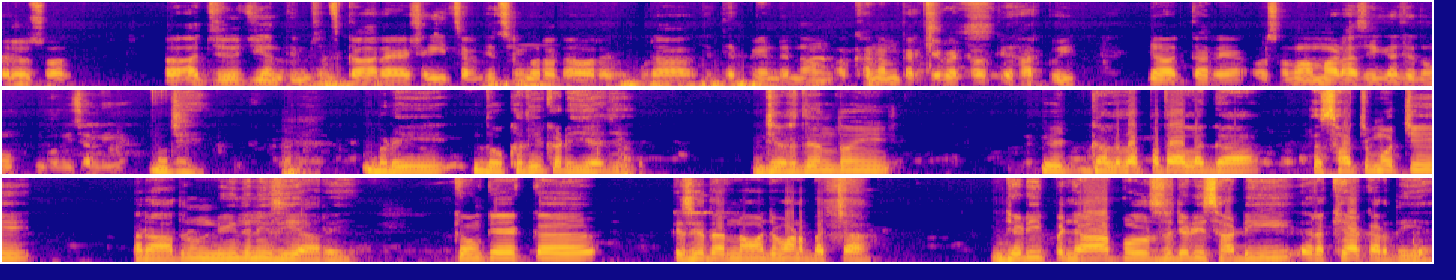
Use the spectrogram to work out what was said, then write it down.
ਕਰੋ ਸਵਾਲ। ਅੱਜ ਜੀ ਅੰਤਿਮ ਸੰਸਕਾਰ ਹੈ ਸ਼ਹੀਦ ਸਰਜੀਤ ਸਿੰਘ ਹੋਰਾਂ ਦਾ ਔਰ ਪੂਰਾ ਜਿੱਥੇ ਪਿੰਡ ਨਾਮ ਅੱਖਾਂ ਨਾਮ ਕਰਕੇ ਬੈਠਾ ਉੱਥੇ ਹਰ ਕੋਈ ਯਾਦ ਕਰ ਰਿਹਾ। ਔਰ ਸਮਾਂ ਮਾੜਾ ਸੀਗਾ ਜਦੋਂ ਗੋਲੀ ਚੱਲੀ ਹੈ ਜੀ। ਬੜੀ ਦੁੱਖ ਦੀ ਘੜੀ ਹੈ ਜੀ। ਜਿਸ ਦਿਨ ਤੋਂ ਹੀ ਇਹ ਗੱਲ ਦਾ ਪਤਾ ਲੱਗਾ ਤੇ ਸੱਚਮੁੱਚ ਹੀ ਰਾਤ ਨੂੰ ਨੀਂਦ ਨਹੀਂ ਸੀ ਆ ਰਹੀ। ਕਿਉਂਕਿ ਇੱਕ ਕਿਸੇ ਦਾ ਨੌਜਵਾਨ ਬੱਚਾ ਜਿਹੜੀ ਪੰਜਾਬ ਪੁਲਿਸ ਜਿਹੜੀ ਸਾਡੀ ਰੱਖਿਆ ਕਰਦੀ ਹੈ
